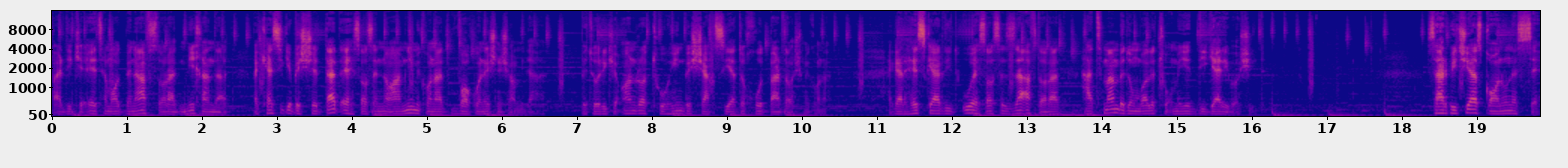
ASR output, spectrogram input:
فردی که اعتماد به نفس دارد میخندد و کسی که به شدت احساس ناامنی می کند واکنش نشان می دهد به طوری که آن را توهین به شخصیت خود برداشت می کند اگر حس کردید او احساس ضعف دارد حتما به دنبال طعمه دیگری باشید. سرپیچی از قانون سه.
